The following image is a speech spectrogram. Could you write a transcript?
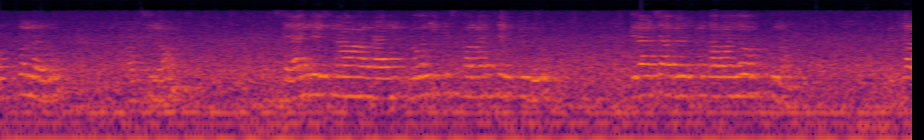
ఒప్పుకున్నారు వచ్చినాం. సాయం చేసిన దానికి లోన్ ఇప్పిస్తామని చెప్పిండు. కిరాణా షాప్ పెట్టుకుంటామని ఒప్పుకున్నాం. ఇట్లా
